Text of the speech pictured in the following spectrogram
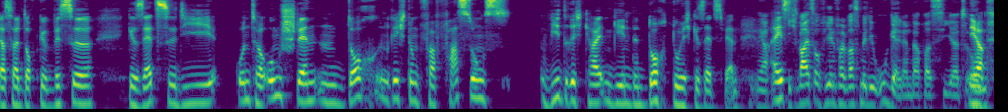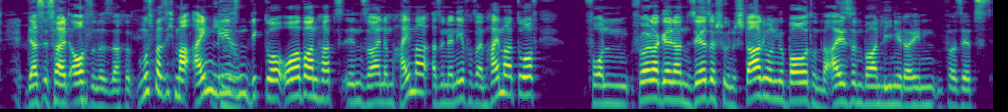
dass halt doch gewisse Gesetze, die unter Umständen doch in Richtung Verfassungswidrigkeiten gehen, denn doch durchgesetzt werden. Ja, Heißt- ich weiß auf jeden Fall, was mit EU-Geldern da passiert. Ja. Und das ist halt auch so eine Sache. Muss man sich mal einlesen. Genau. Viktor Orban hat in seinem Heimat, also in der Nähe von seinem Heimatdorf, von Fördergeldern ein sehr, sehr schönes Stadion gebaut und eine Eisenbahnlinie dahin versetzt.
